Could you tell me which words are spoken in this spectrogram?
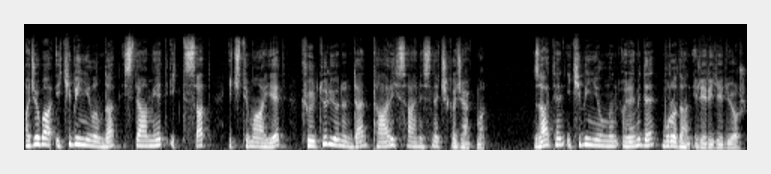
Acaba 2000 yılında İslamiyet iktisat, içtimaiyet, kültür yönünden tarih sahnesine çıkacak mı? Zaten 2000 yılının önemi de buradan ileri geliyor.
